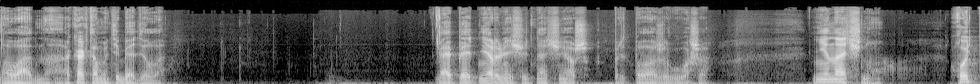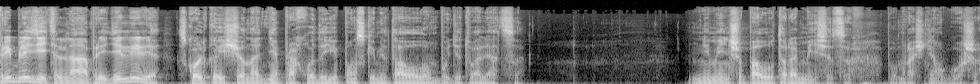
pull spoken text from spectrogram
Ладно, а как там у тебя дела? Опять нервничать начнешь, предположил Гоша. Не начну. Хоть приблизительно определили, сколько еще на дне прохода японский металлолом будет валяться. Не меньше полутора месяцев, помрачнел Гоша.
